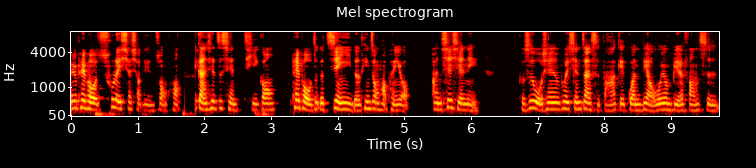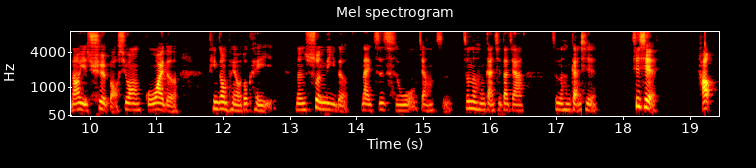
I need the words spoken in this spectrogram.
因为 PayPal 出了一些小点状况。感谢之前提供 PayPal 这个建议的听众好朋友，很谢谢你。可是我先会先暂时把它给关掉，我用别的方式，然后也确保希望国外的听众朋友都可以能顺利的来支持我这样子，真的很感谢大家，真的很感谢，谢谢。好，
